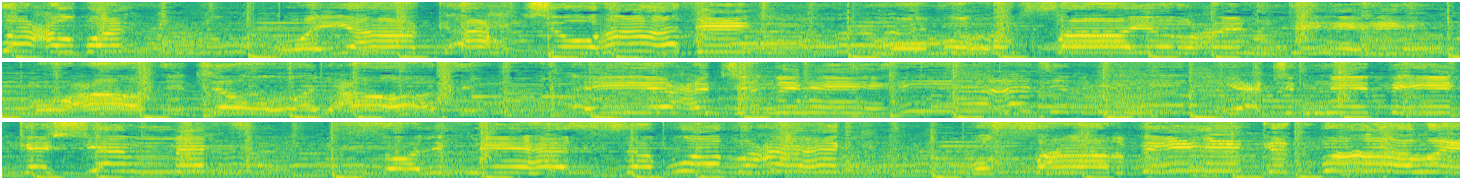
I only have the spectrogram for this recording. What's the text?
صعبة؟ وياك احجي وهادي مو مهم صاير عندي. مو عادي جو العادي. يعجبني. يعجبني بيك الشمت سولف لي هسه بوضعك وصار بيك قبالي.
